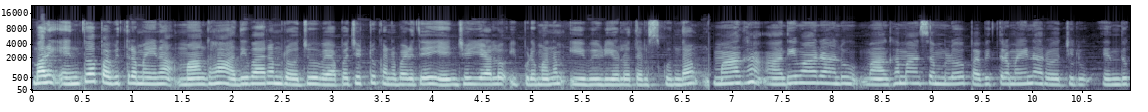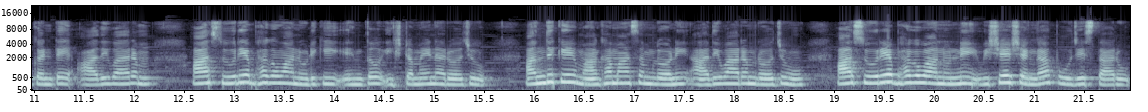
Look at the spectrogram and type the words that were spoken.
మరి ఎంతో పవిత్రమైన మాఘ ఆదివారం రోజు వేప చెట్టు కనబడితే ఏం చెయ్యాలో ఇప్పుడు మనం ఈ వీడియోలో తెలుసుకుందాం. మాఘ ఆదివారాలు మాఘమాసంలో పవిత్రమైన రోజులు. ఎందుకంటే ఆదివారం ఆ సూర్య భగవానుడికి ఎంతో ఇష్టమైన రోజు. అందుకే మాఘమాసంలోని ఆదివారం రోజు ఆ సూర్య భగవానుణ్ణి విశేషంగా పూజిస్తారు.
